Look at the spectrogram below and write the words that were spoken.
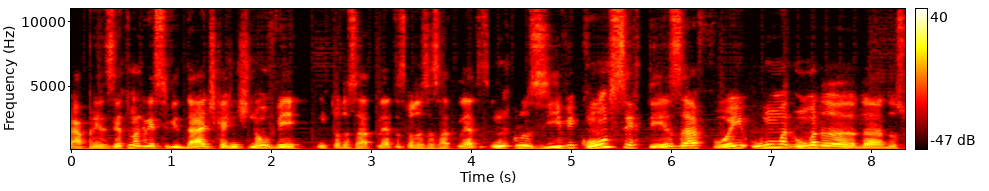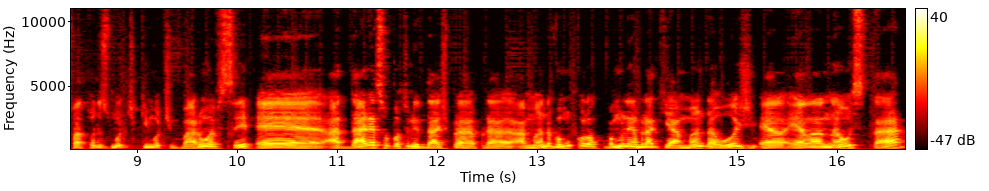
apresenta uma agressividade que a gente não vê em todas as atletas, todas as atletas. Inclusive, com certeza foi uma, uma da, da, dos fatores que motivaram o UFC é, a dar essa oportunidade para Amanda. Vamos, colocar, vamos lembrar que a Amanda hoje, ela, ela não está,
